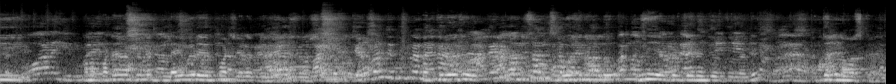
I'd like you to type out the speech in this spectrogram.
ఈ మన పట్టణ లైవ్ కూడా ఏర్పాటు చేయడం ప్రతిరోజు భోజనాలు అన్నీ ఏర్పాటు చేయడం జరుగుతుందండి. అందరికీ నమస్కారం.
